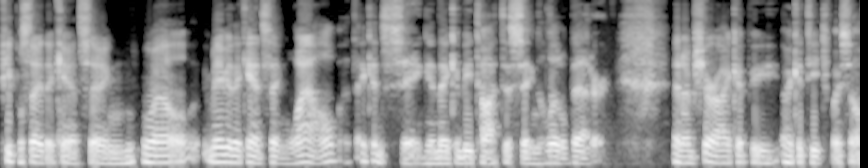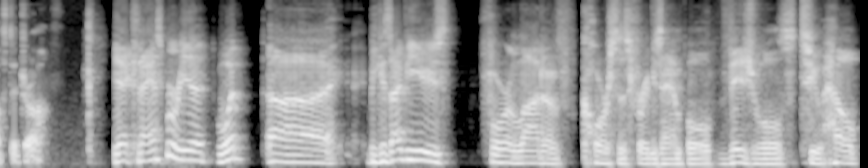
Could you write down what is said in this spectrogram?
people say they can't sing. Well, maybe they can't sing well, but they can sing, and they can be taught to sing a little better. And I'm sure I could be I could teach myself to draw. Yeah, can I ask Maria what uh, because I've used for a lot of courses, for example, visuals to help,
